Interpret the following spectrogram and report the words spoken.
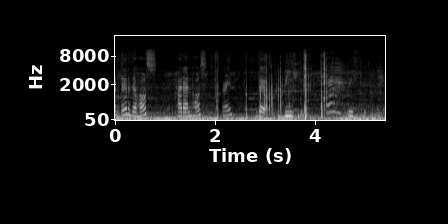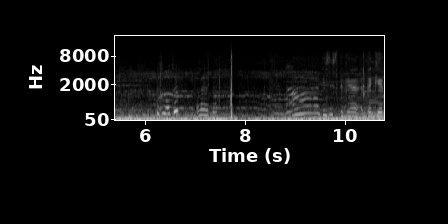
over there the horse, Harran horse, right? The beef, beef. Ah, this is the the gate.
